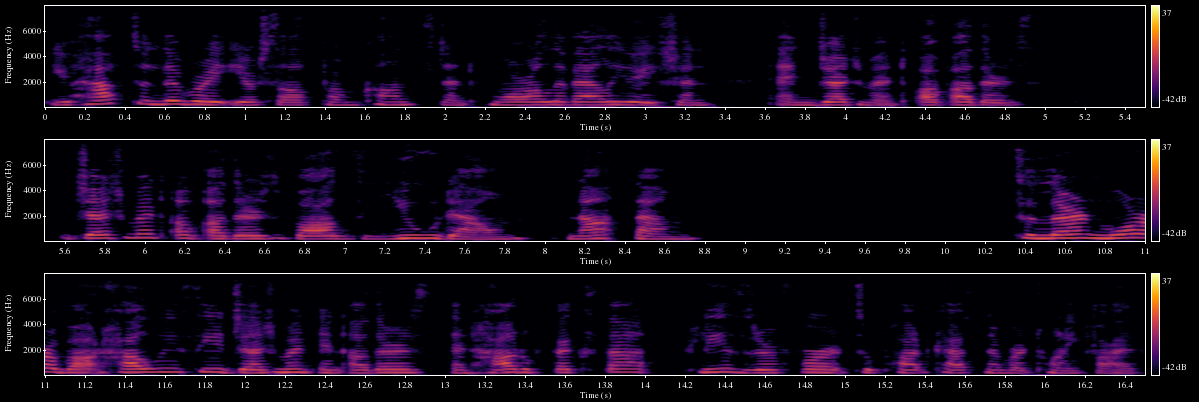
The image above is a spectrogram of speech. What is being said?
you have to liberate yourself from constant moral evaluation and judgment of others. Judgment of others bogs you down, not them. To learn more about how we see judgment in others and how to fix that, please refer to podcast number 25.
